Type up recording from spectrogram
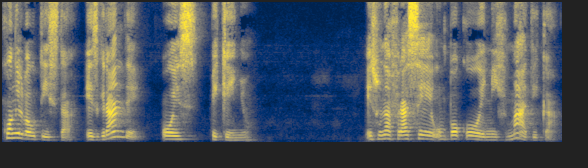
Juan el Bautista, ¿es grande o es pequeño? Es una frase un poco enigmática,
